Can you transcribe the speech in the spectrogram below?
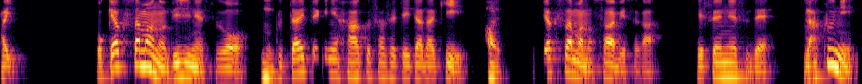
はい。お客様のビジネスをうん具体的に把握させていただき、はいお客様のサービスが SNS で楽に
